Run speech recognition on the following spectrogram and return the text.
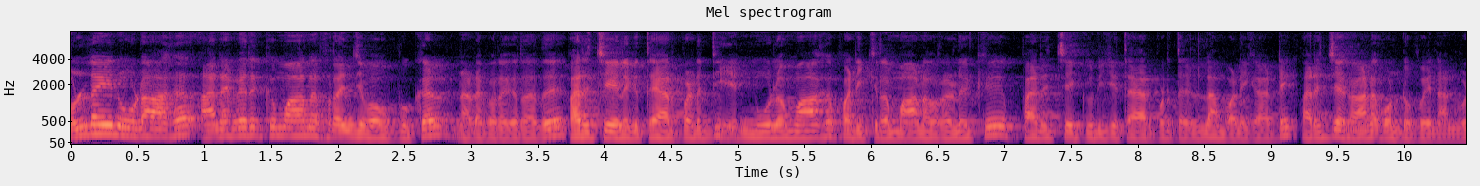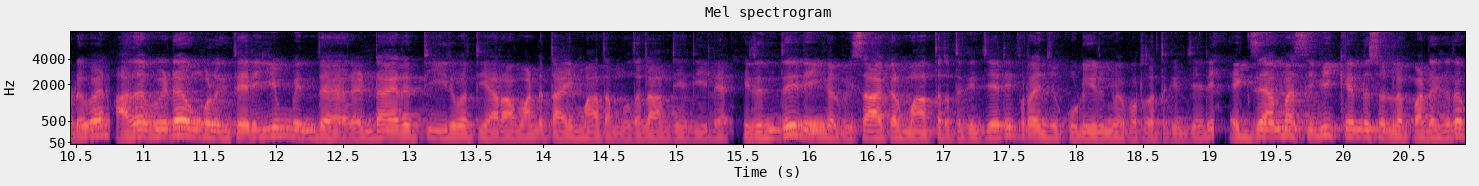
ஒன்லைன் ஊடாக அனைவருக்குமான பிரெஞ்சு வகுப்புகள் நடைபெறுகிறது. பரீட்சைகளுக்கு தயார்படுத்தி என் மூலமாக படிக்கிற மாணவர்களுக்கு பரீட்சைக்குரிய தயார்படுத்த எல்லாம் வழிகாட்டி பரீட்சை காண கொண்டு போய் நான் விடுவேன். அதை விட உங்களுக்கு தெரியும் இந்த ரெண்டாயிரத்தி இருபத்தி ஆறாம் ஆண்டு தை மாதம் முதலாம் தேதியில இருந்து நீங்கள் விசாக்கள் மாத்துறதுக்கும் சரி பிரெஞ்சு குடியுரிமை பெறதுக்கும் சரி எக்ஸாம சிவிக் என்று சொல்லப்படுகிற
